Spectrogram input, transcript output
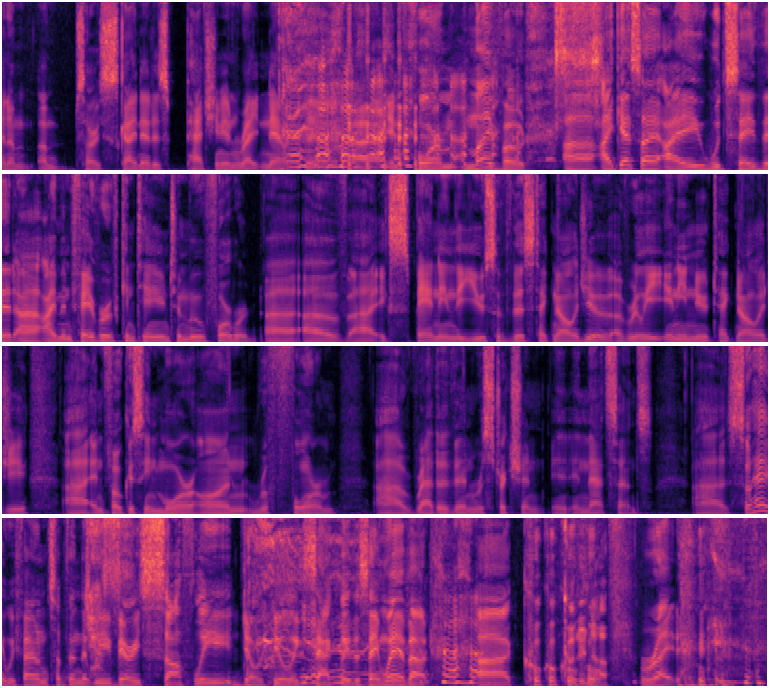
And I'm, I'm sorry, Skynet is patching in right now to uh, inform my vote. Uh, I guess I, I, would say that uh, I'm in favor of continuing to move forward, uh, of uh, expanding the use of this technology, of, of really any new technology, uh, and focusing more on reform rather than restriction in, in that sense. Uh, so hey, we found something that yes. we very softly don't feel exactly yeah. the same way about. Uh, cool, cool, cool, Good cool. Enough. Right.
